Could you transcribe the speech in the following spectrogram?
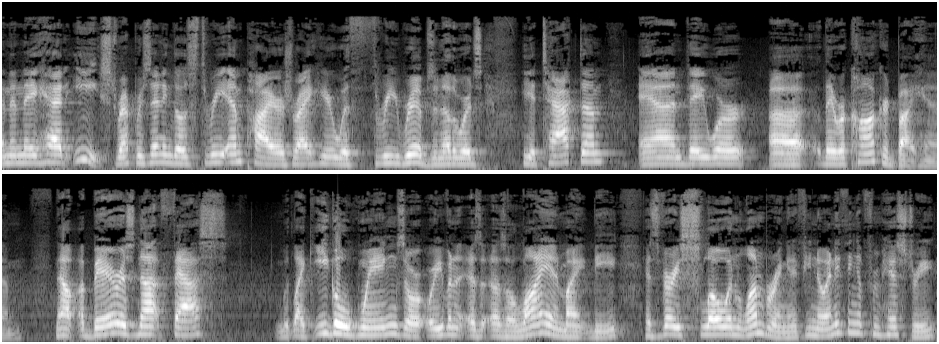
and then they head east, representing those three empires right here with three ribs. In other words, he attacked them, and they were, uh, they were conquered by him. Now, a bear is not fast like eagle wings or, or even as, as a lion might be. It's very slow and lumbering. And if you know anything from history,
